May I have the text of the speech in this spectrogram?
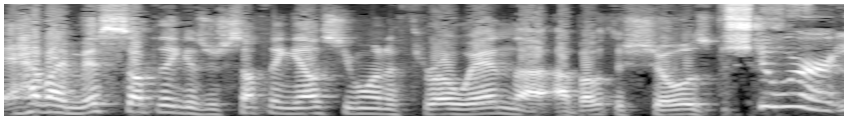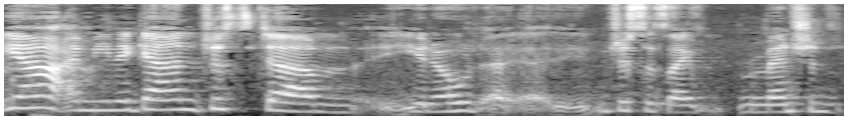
have I missed something? Is there something else you want to throw in uh, about the shows? Sure. Yeah. I mean, again, just um, you know, uh, just as I mentioned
